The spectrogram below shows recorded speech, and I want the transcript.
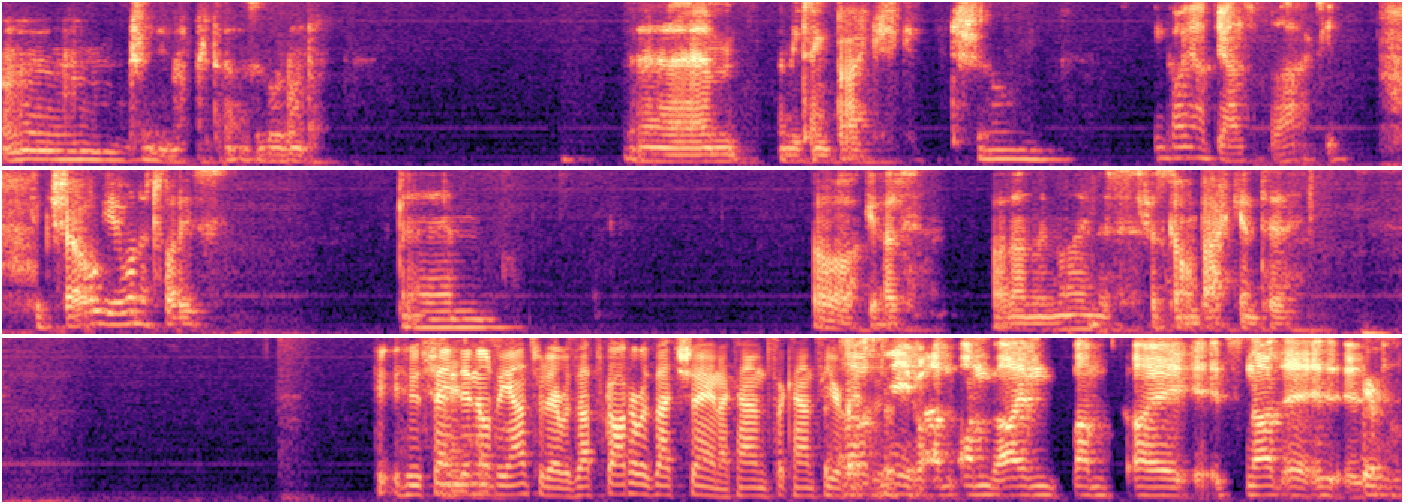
Um, that a good one. Um, let me think back. Kipchoge, I think I have the answer for that actually. Kipchoge, you won it twice. Um, oh god, hold on, my mind is just going back into. Who- Who's saying they know the answer there? Was that Scott or was that Shane? I can't. I can't see your face. me, I'm, I'm, I'm, I'm, I. It's not. It, it, it's-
